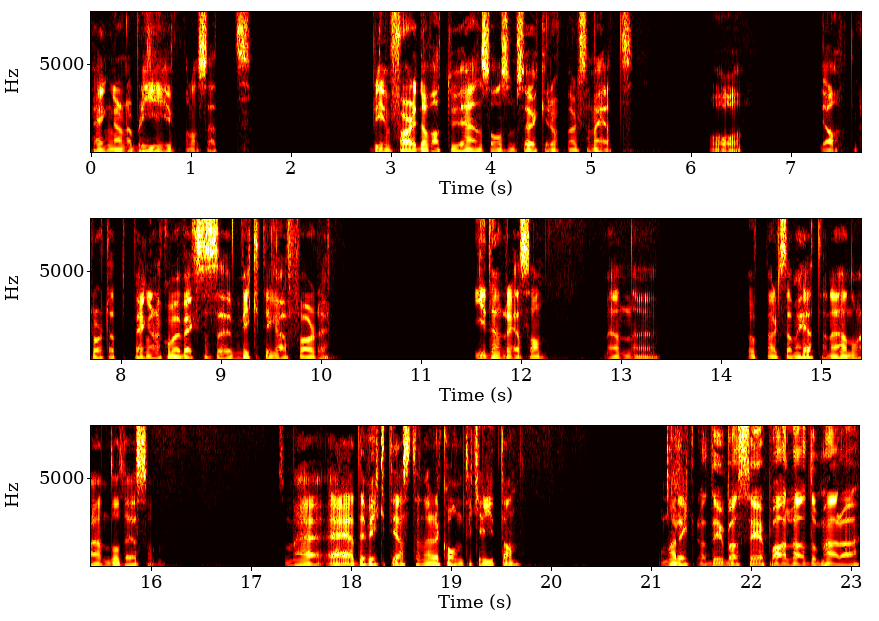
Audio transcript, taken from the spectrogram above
pengarna blir på något sätt blir en följd av att du är en sån som söker uppmärksamhet. Och ja, det är klart att pengarna kommer växa sig viktiga för det i den resan. Men eh, uppmärksamheten är nog ändå det som, som är, är det viktigaste när det kom till kritan. Om man rikt, Ja, det är ju bara att se på alla de här uh,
